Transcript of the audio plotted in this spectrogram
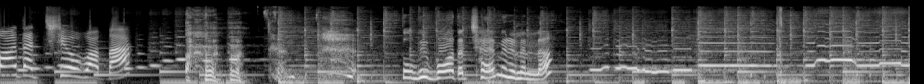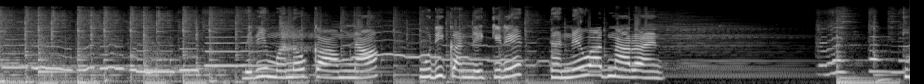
बहुत अच्छे हो बाबा। तू भी बहुत अच्छा है मेरा लल्ला। मेरी मनोकामना पूरी करने के लिए धन्यवाद नारायण। तू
